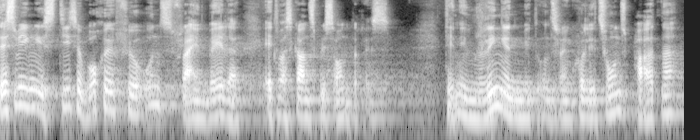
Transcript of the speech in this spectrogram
Deswegen ist diese Woche für uns Freien Wähler etwas ganz Besonderes. Denn im Ringen mit unseren Koalitionspartnern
